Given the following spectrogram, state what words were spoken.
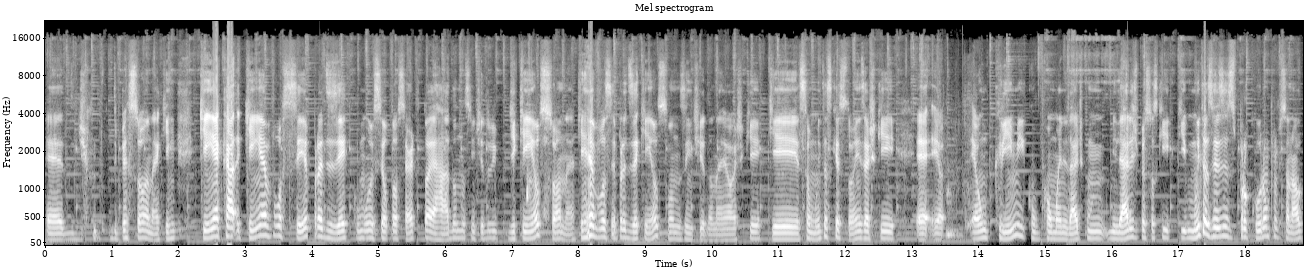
é, de, de pessoa, né? Quem, quem, é, quem é você pra dizer como se eu tô certo ou tô errado no sentido de, de quem eu sou, né? Quem é você pra dizer quem eu sou no sentido, né? Eu acho que, que são muitas questões, acho que é, é, é um crime com, com a humanidade, com milhares de pessoas que, que muitas vezes procuram um profissional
